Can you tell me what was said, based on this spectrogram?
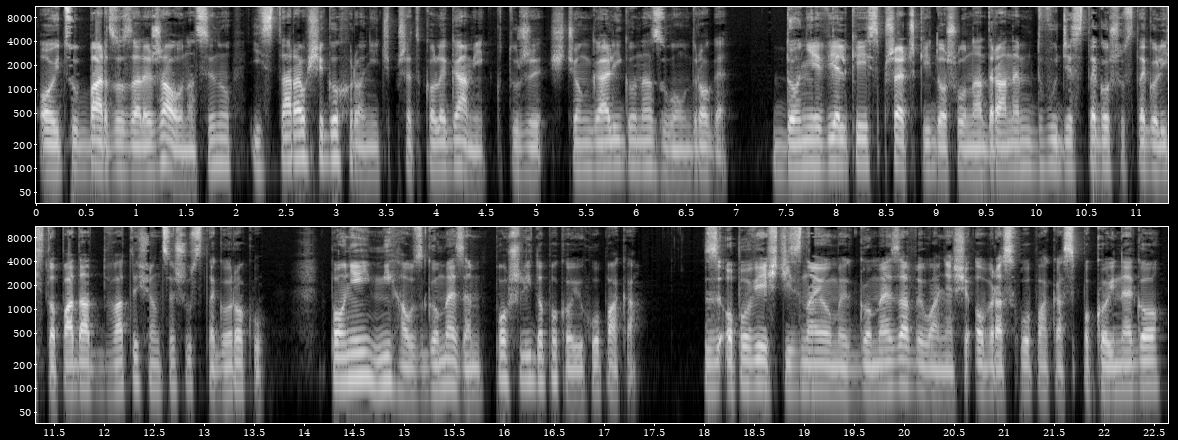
Ojcu bardzo zależało na synu i starał się go chronić przed kolegami, którzy ściągali go na złą drogę. Do niewielkiej sprzeczki doszło nad ranem 26 listopada 2006 roku. Po niej Michał z Gomezem poszli do pokoju chłopaka. Z opowieści znajomych Gomeza wyłania się obraz chłopaka spokojnego,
